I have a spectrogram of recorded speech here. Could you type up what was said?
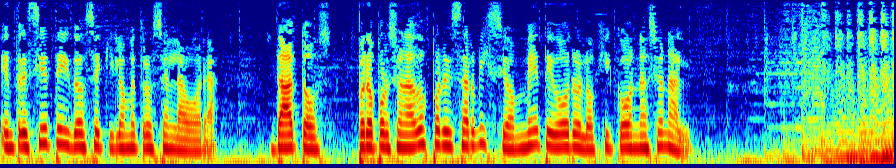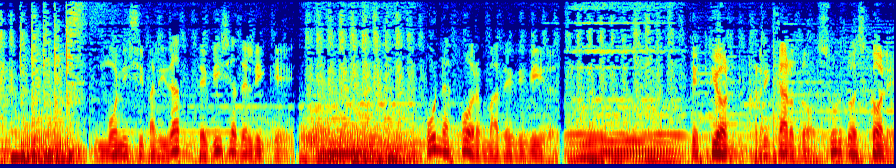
entre 7 y 12 kilómetros en la hora. Datos proporcionados por el Servicio Meteorológico Nacional. Municipalidad de Villa del Lique. Una forma de vivir. Gestión Ricardo Zurdo Escole.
